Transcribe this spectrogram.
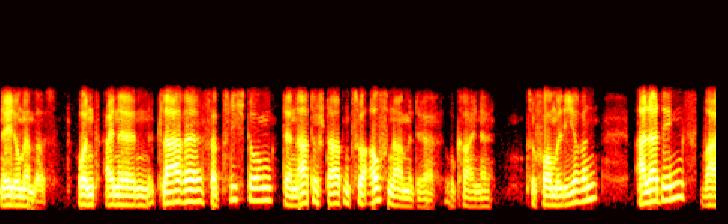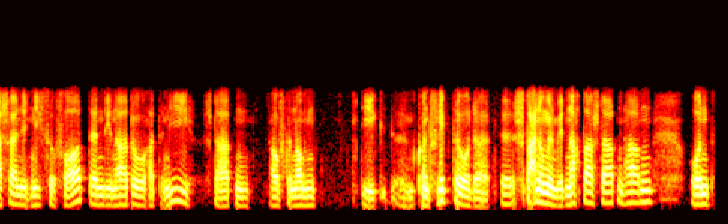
NATO members. Und eine klare Verpflichtung der NATO-Staaten zur Aufnahme der Ukraine zu formulieren. Allerdings wahrscheinlich nicht sofort, denn die NATO hat nie Staaten aufgenommen, die äh, Konflikte oder äh, Spannungen mit Nachbarstaaten haben. Und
